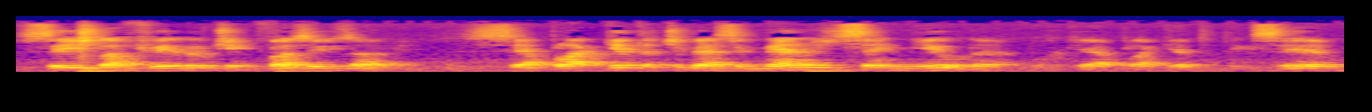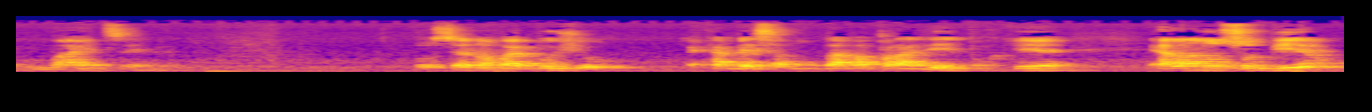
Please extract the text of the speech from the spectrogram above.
sexta-feira eu tinha que fazer o exame. Se a plaqueta tivesse menos de 100 mil, né, porque a plaqueta tem que ser mais de 100 mil, você não vai para o jogo. A cabeça não estava para ali, porque ela não subia,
